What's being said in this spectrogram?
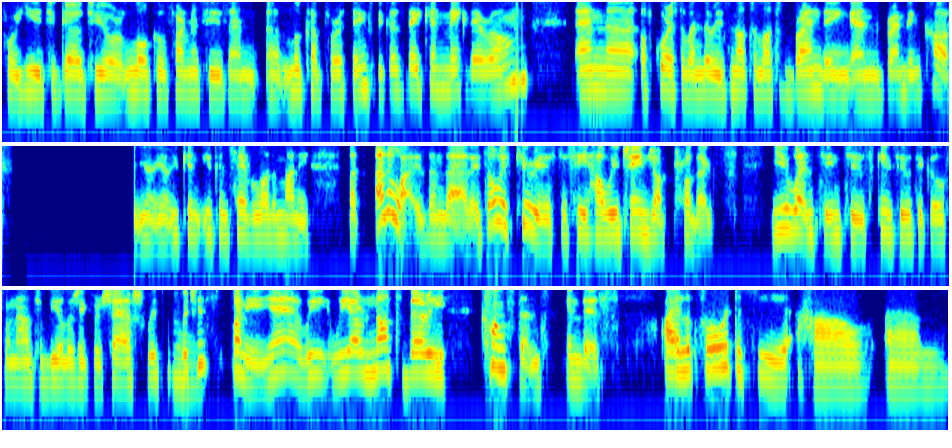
for you to go to your local pharmacies and uh, look up for things because they can make their own and mm. uh, of course when there is not a lot of branding and branding costs you know you can you can save a lot of money but otherwise than that it's always curious to see how we change our products. You went into skin skinceuticals and now to biologique recherche which, mm. which is funny. Yeah we we are not very constant in this. I look forward to see how um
